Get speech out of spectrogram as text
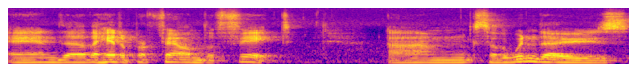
And uh, they had a profound effect. Um, so the windows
